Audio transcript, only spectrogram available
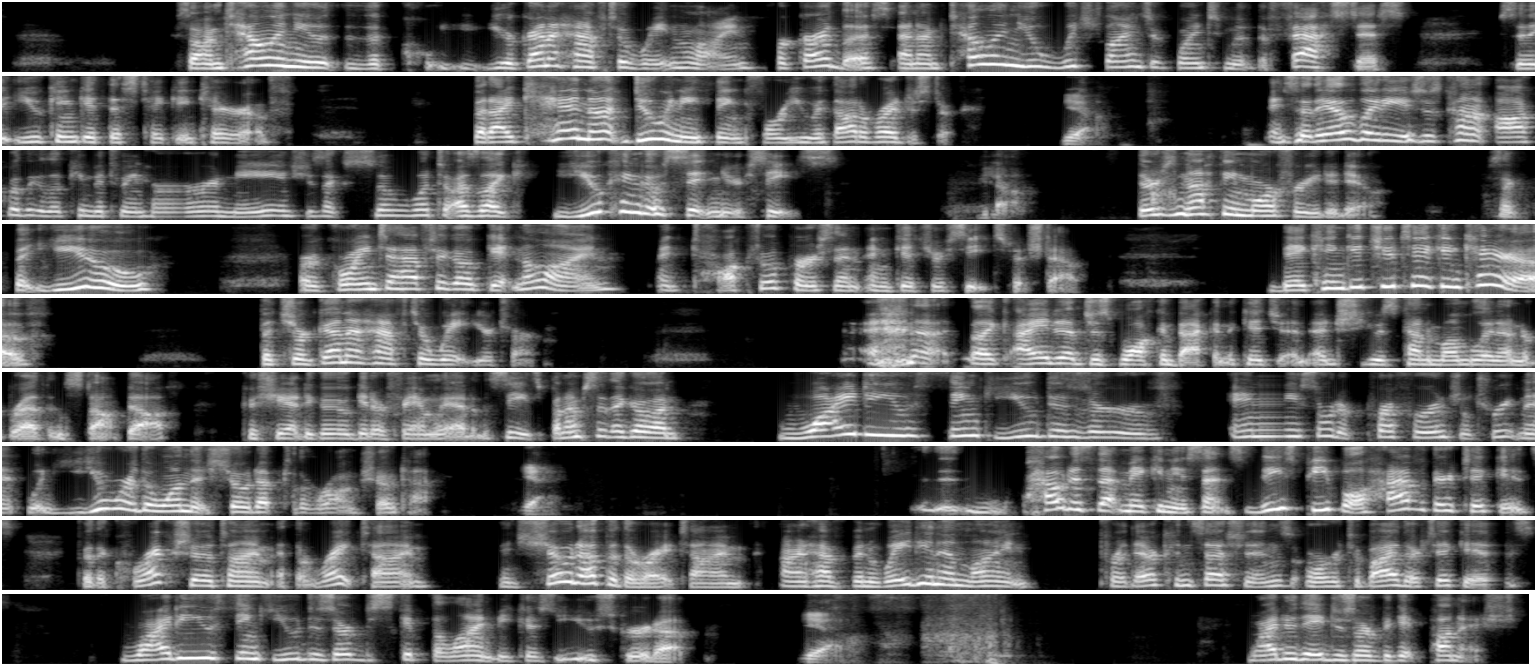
So I'm telling you the you're going to have to wait in line regardless and I'm telling you which lines are going to move the fastest so that you can get this taken care of. But I cannot do anything for you without a register. Yeah. And so the other lady is just kind of awkwardly looking between her and me and she's like, "So what?" Do-? I was like, "You can go sit in your seats." Yeah. There's nothing more for you to do. I was like, "But you are going to have to go get in a line and talk to a person and get your seat switched out." they can get you taken care of, but you're gonna have to wait your turn. And uh, like I ended up just walking back in the kitchen, and she was kind of mumbling under breath and stomped off because she had to go get her family out of the seats. But I'm sitting there going, "Why do you think you deserve any sort of preferential treatment when you were the one that showed up to the wrong showtime?" Yeah. How does that make any sense? These people have their tickets for the correct showtime at the right time and showed up at the right time and have been waiting in line for their concessions or to buy their tickets, why do you think you deserve to skip the line because you screwed up? Yeah. Why do they deserve to get punished?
